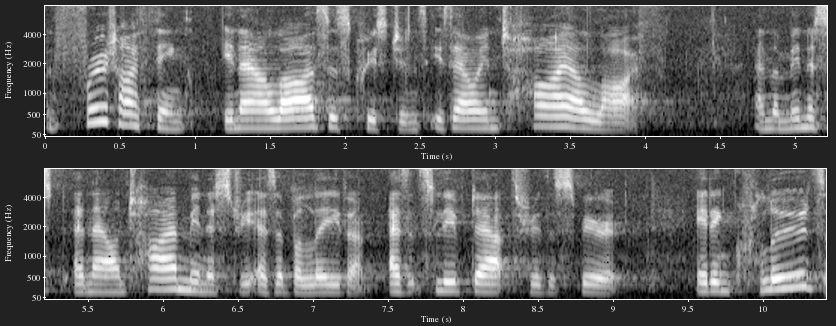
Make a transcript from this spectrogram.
And fruit, I think, in our lives as Christians is our entire life and, the minist- and our entire ministry as a believer, as it's lived out through the Spirit. It includes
